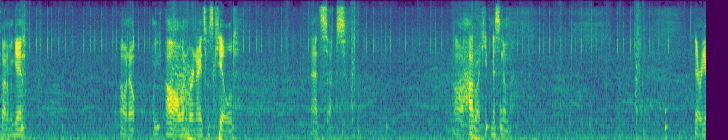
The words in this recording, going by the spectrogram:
Got him again. Oh no. We, oh, one of our knights was killed. That sucks. Oh, how do I keep missing him? There we go.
